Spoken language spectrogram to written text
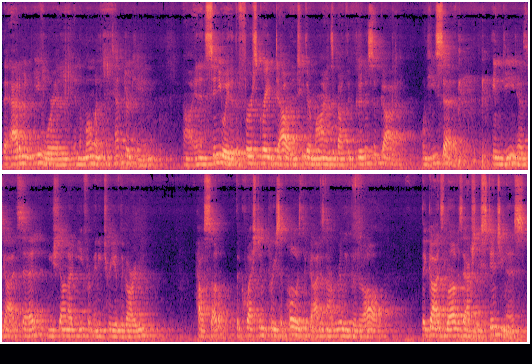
that Adam and Eve were in in the moment the tempter came uh, and insinuated the first great doubt into their minds about the goodness of God when he said, Indeed, has God said, You shall not eat from any tree of the garden? How subtle. The question presupposed that God is not really good at all, that God's love is actually stinginess,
